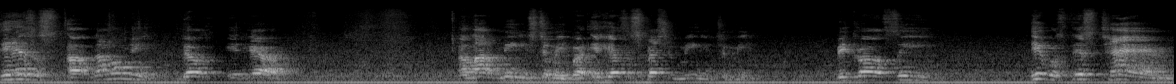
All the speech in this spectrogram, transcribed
it has, a uh, not only does it have a lot of meanings to me, but it has a special meaning to me. Because, see, it was this time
